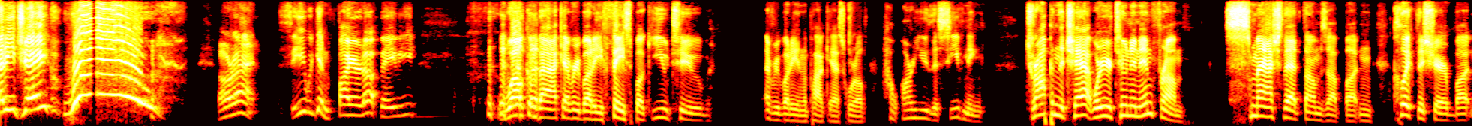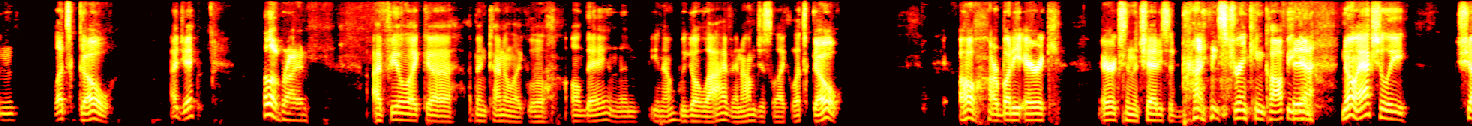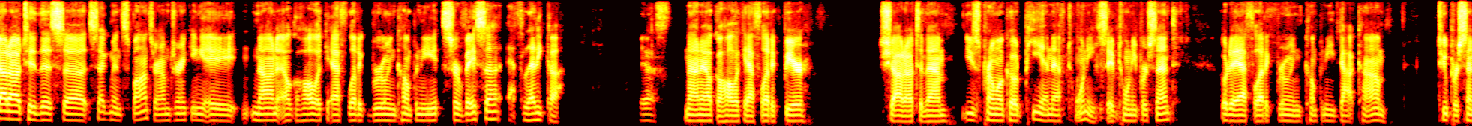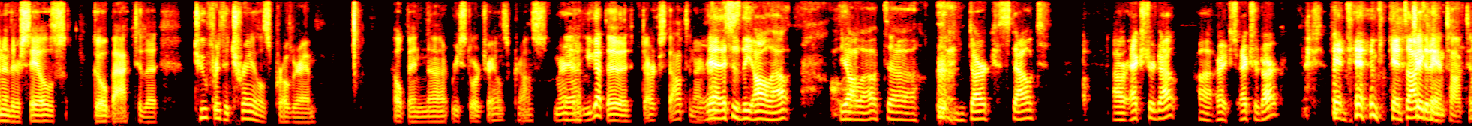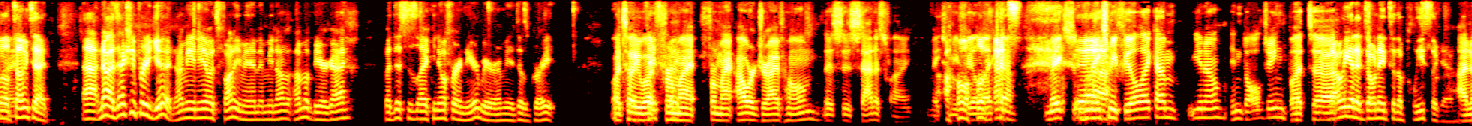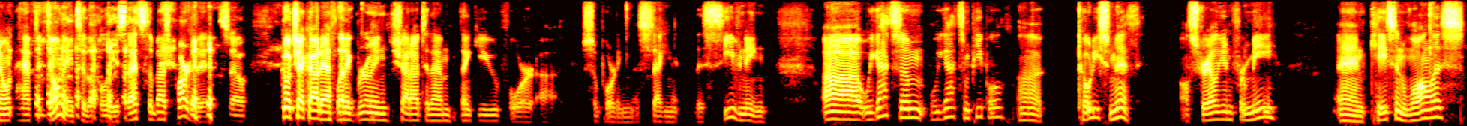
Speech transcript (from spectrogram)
Ready, Jay? Woo! All right. See, we're getting fired up, baby. Welcome back, everybody. Facebook, YouTube, everybody in the podcast world. How are you this evening? Drop in the chat where you're tuning in from. Smash that thumbs up button. Click the share button. Let's go. Hi, Jay. Hello, Brian. I feel like uh, I've been kind of like well all day, and then you know we go live, and I'm just like, let's go. Oh, our buddy Eric, Eric's in the chat. He said Brian's drinking coffee again. Yeah. No, actually, shout out to this uh, segment sponsor. I'm drinking a non-alcoholic athletic brewing company, Cerveza Atletica, Yes. non-alcoholic athletic beer. Shout out to them. Use promo code PNF20, save 20%. Go to athleticbrewingcompany.com. 2% of their sales go back to the Two for the Trails program, helping uh, restore trails across America. Yeah. You got the dark stout tonight, right? Yeah, this is the all out, the all out uh, dark stout, our extra stout, uh, or extra, extra dark. Can't can't talk Jay today. can't talk A little tonight. tongue tied. Uh, no, it's actually pretty good. I mean, you know, it's funny, man. I mean, I'm, I'm a beer guy, but this is like, you know, for a near beer, I mean, it does great. Well, I tell you what, for my for my hour drive home, this is satisfying. It makes me feel Oh, like I'm, makes Yeah. makes me feel like I'm you know indulging, but now uh, we got to donate to the police again. I don't have to donate to the police. That's the best part of it. So go check out Athletic Brewing. Shout out to them. Thank you for uh, supporting this segment this evening. Uh, we got some we got some people. Uh, Cody Smith, Australian for me, and Kason Wallace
